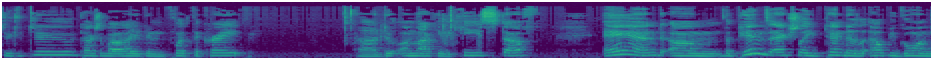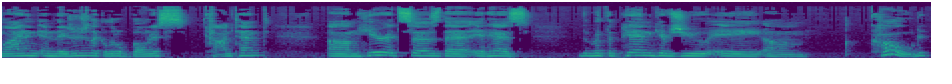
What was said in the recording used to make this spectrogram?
Do, do, do. Talks about how you can flip the crate, uh, do unlocking the keys stuff. And um, the pins actually tend to help you go online, and, and there's usually like a little bonus content. Um, here it says that it has, with the pin, gives you a um, code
